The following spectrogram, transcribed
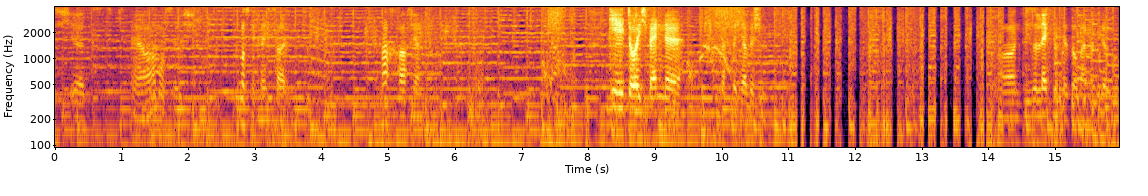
ich jetzt... Ja, muss ich. Ich muss mich rechts halten. Ach, Hafchen. Geht durch Wände! Lass dich erwischen. Und wieso leckt das jetzt auf einmal wieder so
